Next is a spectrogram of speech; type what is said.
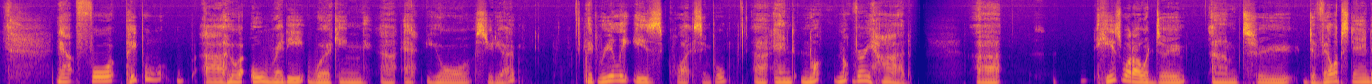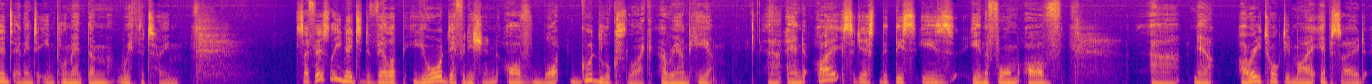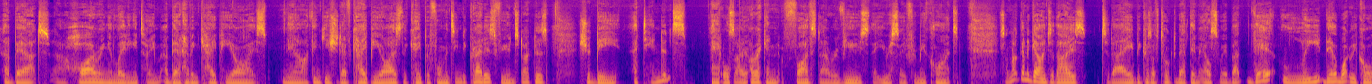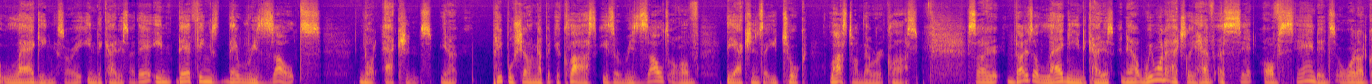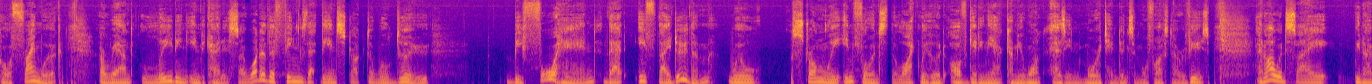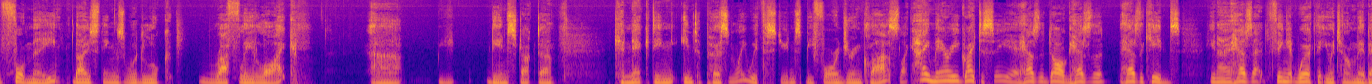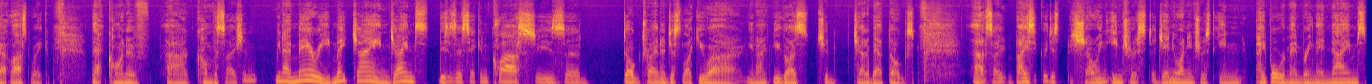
Now, for people uh, who are already working uh, at your studio, it really is quite simple uh, and not not very hard. Uh, here's what I would do um, to develop standards and then to implement them with the team. So, firstly, you need to develop your definition of what good looks like around here. Uh, and I suggest that this is in the form of uh, now, I already talked in my episode about uh, hiring and leading a team about having KPIs. Now, I think you should have KPIs, the key performance indicators for your instructors, should be attendance, and also, I reckon, five star reviews that you receive from your clients. So I'm not going to go into those today because I've talked about them elsewhere, but they're lead, they're what we call lagging, sorry, indicators. So they're in they're things, they're results, not actions. You know, people showing up at your class is a result of the actions that you took last time they were at class. So those are lagging indicators. Now we want to actually have a set of standards or what I'd call a framework around leading indicators. So what are the things that the instructor will do beforehand that if they do them will strongly influence the likelihood of getting the outcome you want, as in more attendance and more five star reviews. And I would say, you know, for me, those things would look roughly like uh, the instructor connecting interpersonally with students before and during class. Like hey mary great to see you. How's the dog? How's the how's the kids? You know how's that thing at work that you were telling me about last week? That kind of uh, conversation. You know mary meet jane. Jane's this is her second class. She's a dog trainer just like you are. You know you guys should chat about dogs uh, so basically, just showing interest, a genuine interest in people, remembering their names,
